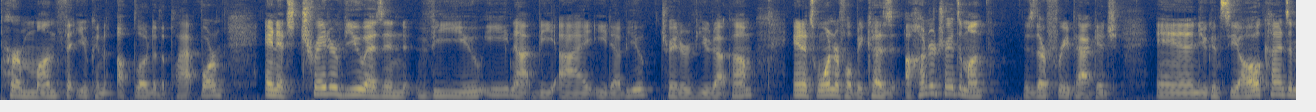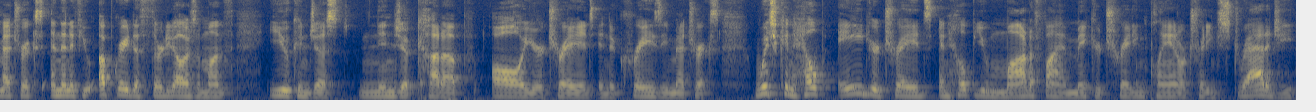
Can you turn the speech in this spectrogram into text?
per month that you can upload to the platform. And it's TraderVue as in V-U-E, not V-I-E-W, tradervue.com. And it's wonderful because 100 trades a month is their free package and you can see all kinds of metrics. And then if you upgrade to $30 a month, you can just ninja cut up all your trades into crazy metrics, which can help aid your trades and help you modify and make your trading plan or trading strategy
